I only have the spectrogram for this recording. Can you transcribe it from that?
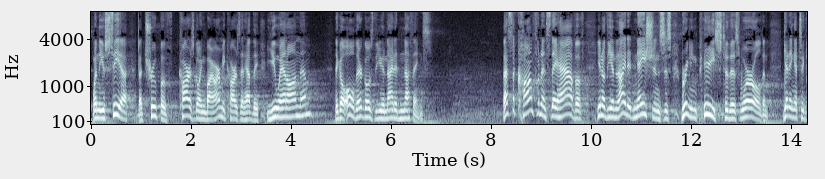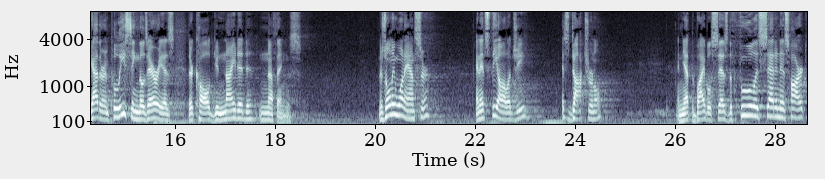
when you see a, a troop of cars going by, army cars that have the UN on them, they go, oh, there goes the United Nothings. That's the confidence they have of, you know, the United Nations is bringing peace to this world and getting it together and policing those areas. They're called United Nothings. There's only one answer, and it's theology, it's doctrinal. And yet the Bible says the fool has said in his heart,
